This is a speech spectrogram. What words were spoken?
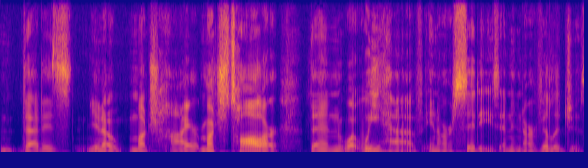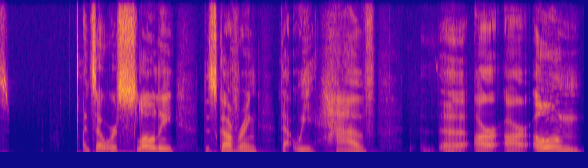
that is you know much higher much taller than what we have in our cities and in our villages and so we're slowly discovering that we have uh, our our own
